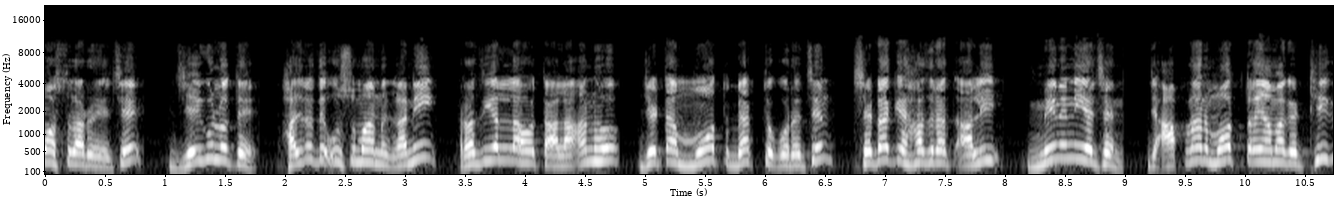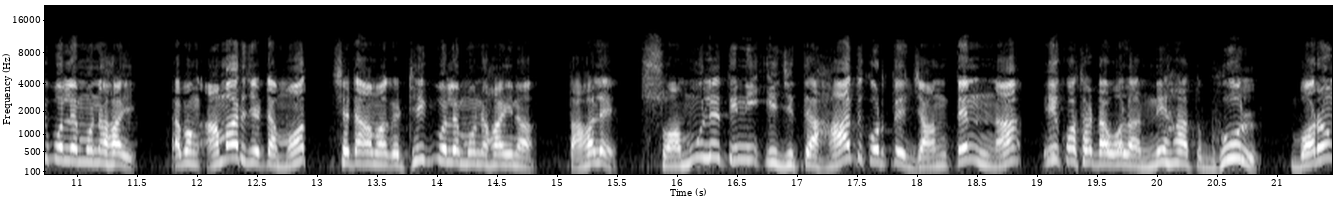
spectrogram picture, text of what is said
মশলা রয়েছে যেগুলোতে হজরত উসমান গানি রাজিয়াল্লাহ তালা আনহ যেটা মত ব্যক্ত করেছেন, সেটাকে হজরত আলী মেনে নিয়েছেন যে আপনার মতটাই আমাকে ঠিক বলে মনে হয় এবং আমার যেটা মত, সেটা আমাকে ঠিক বলে মনে হয় না। তাহলে সমূলে তিনি ইজতেহাদ করতে জানতেন না, এ কথাটা বলা নেহাত ভুল, বরং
